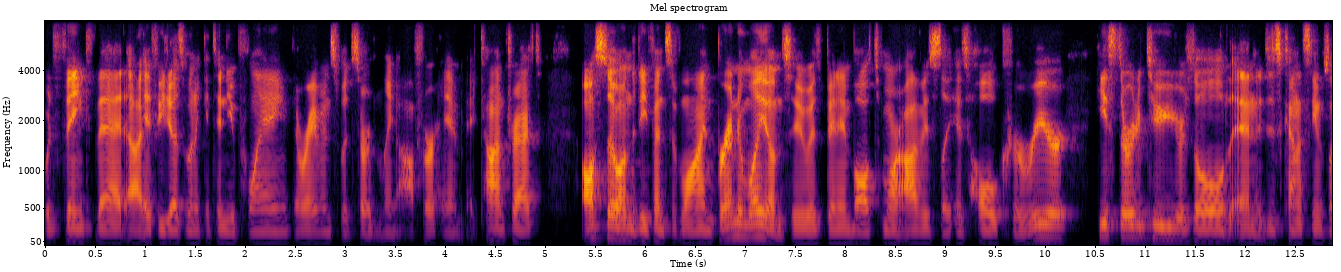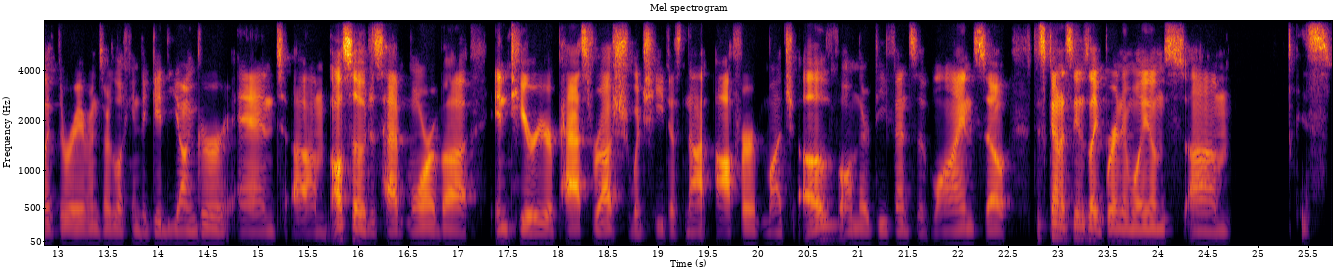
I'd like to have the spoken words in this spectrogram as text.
Would think that uh, if he does want to continue playing, the Ravens would certainly offer him a contract. Also on the defensive line, Brandon Williams, who has been in Baltimore obviously his whole career He's 32 years old, and it just kind of seems like the Ravens are looking to get younger and um, also just have more of a interior pass rush, which he does not offer much of on their defensive line. So this kind of seems like Brandon Williams um, is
